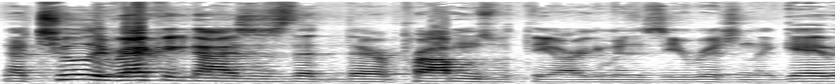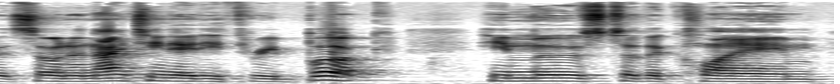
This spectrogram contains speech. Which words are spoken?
Now, Tooley recognizes that there are problems with the argument as he originally gave it. So, in a 1983 book, he moves to the claim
